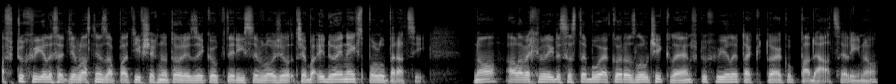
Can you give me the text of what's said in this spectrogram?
a v tu chvíli se ti vlastně zaplatí všechno to riziko, který si vložil třeba i do jiných spoluprací. No, ale ve chvíli, kdy se s tebou jako rozloučí klient v tu chvíli, tak to jako padá celý, no.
